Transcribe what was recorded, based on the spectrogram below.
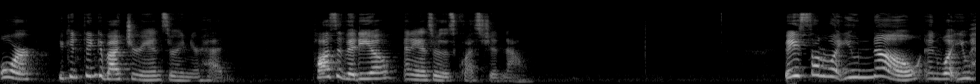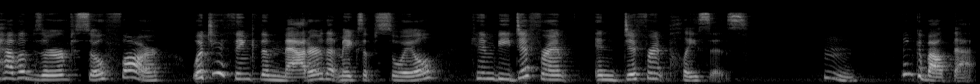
or you can think about your answer in your head. Pause the video and answer this question now. Based on what you know and what you have observed so far, what do you think the matter that makes up soil can be different in different places. Hmm, think about that.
